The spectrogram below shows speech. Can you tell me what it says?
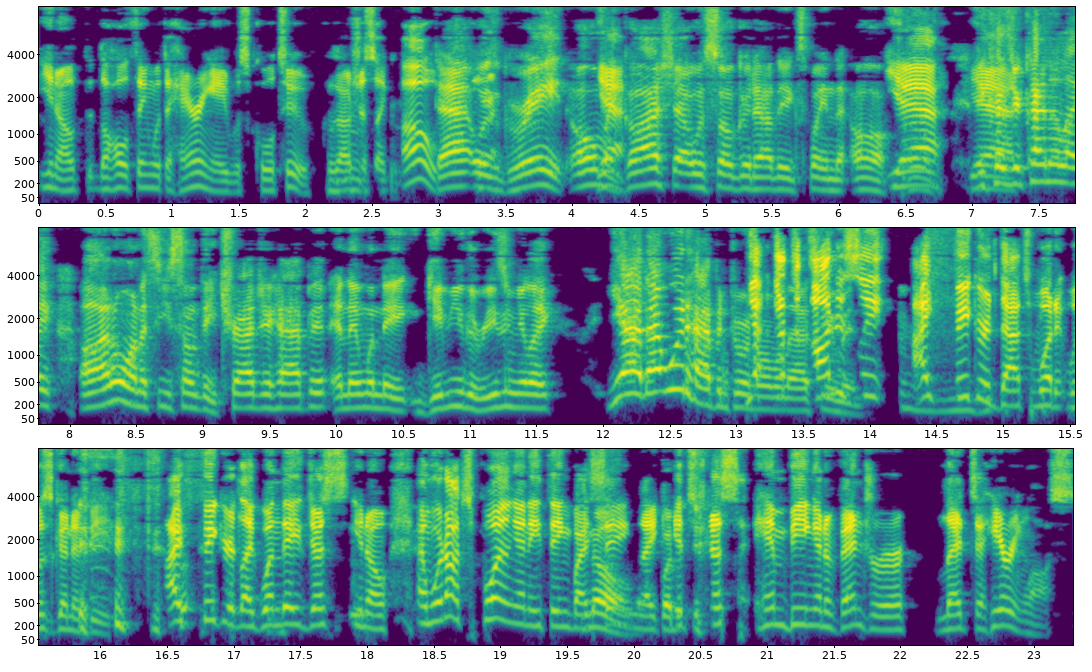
you know the whole thing with the hearing aid was cool too. Because I was Mhm. just like, oh, That was great. Oh my Yeah. gosh, that was so good how they explained that. Oh yeah, yeah, because you're kind of like, oh, I don't want to see something tragic happen, and then when they give you the reason, you're like, yeah, that would happen to a yeah. normal That's, ass human. honestly, I figured that's what it was going to be. I figured like when they just you know, and we're not spoiling anything by No, saying like but- it's just him being an Avenger led to hearing loss.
